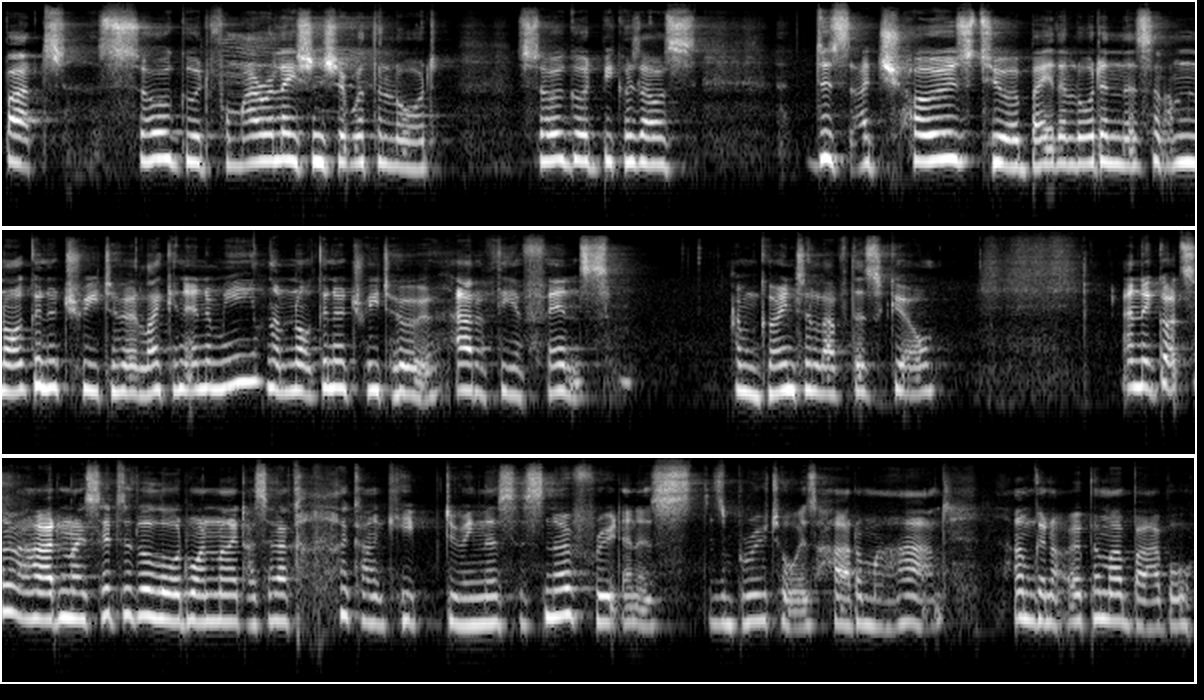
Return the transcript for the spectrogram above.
But so good for my relationship with the Lord. So good because I was just I chose to obey the Lord in this, and I'm not going to treat her like an enemy. I'm not going to treat her out of the offense. I'm going to love this girl. And it got so hard, and I said to the Lord one night, I said, I can't keep doing this. There's no fruit, and it's, it's brutal, it's hard on my heart. I'm going to open my Bible.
